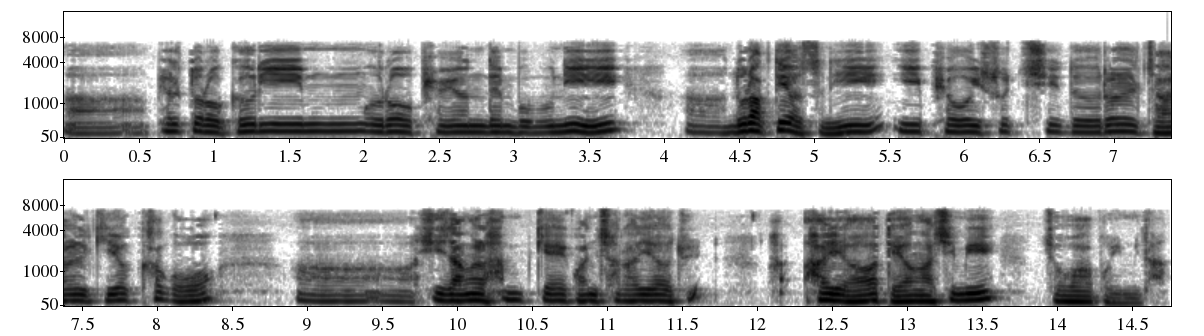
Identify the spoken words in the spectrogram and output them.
어, 별도로 그림으로 표현된 부분이 어, 누락되었으니 이 표의 수치들을 잘 기억하고 어, 시장을 함께 관찰하여 주- 하여 대응하심이 좋아 보입니다.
